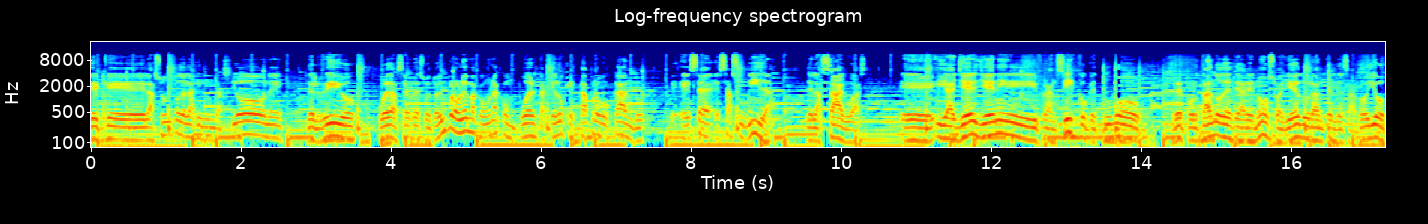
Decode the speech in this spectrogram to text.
de que el asunto de las inundaciones del río pueda ser resuelto. Hay un problema con una compuerta que es lo que está provocando esa, esa subida de las aguas. Eh, y ayer Jenny Francisco, que estuvo reportando desde Arenoso, ayer durante el desarrollo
